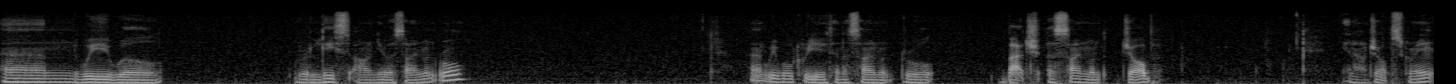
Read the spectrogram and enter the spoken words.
And we will release our new assignment rule. And we will create an assignment rule batch assignment job in our job screen.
